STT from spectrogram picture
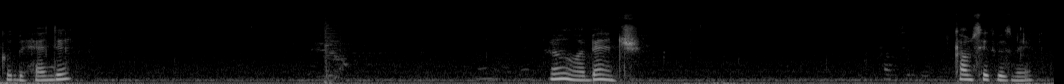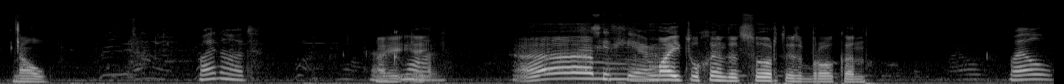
Could be handy. Oh, a bench. Come sit with me. No. Why not? Oh, I- come I- on. Um, Sit here. My two-handed sword is broken. Well,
